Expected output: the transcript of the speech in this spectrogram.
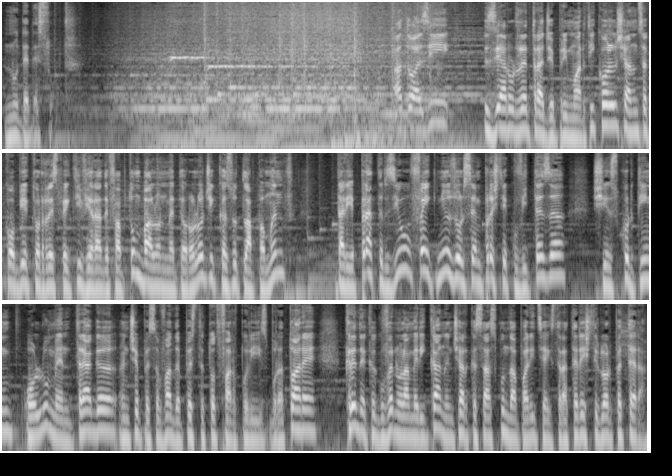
nu de desubt. A doua zi, ziarul retrage primul articol și anunță că obiectul respectiv era de fapt un balon meteorologic căzut la pământ, dar e prea târziu, fake news-ul se împrăștie cu viteză și în scurt timp o lume întreagă începe să vadă peste tot farfurii zburătoare, crede că guvernul american încearcă să ascundă apariția extraterestrilor pe Terra.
